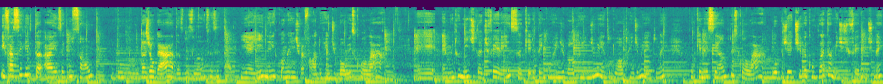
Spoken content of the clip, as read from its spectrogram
e facilita a execução do, das jogadas, dos lances e tal. E aí, né, quando a gente vai falar do handball escolar, é, muito nítida a diferença que ele tem com o handball do rendimento, do alto rendimento, né? Porque nesse âmbito escolar, o objetivo é completamente diferente, né?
